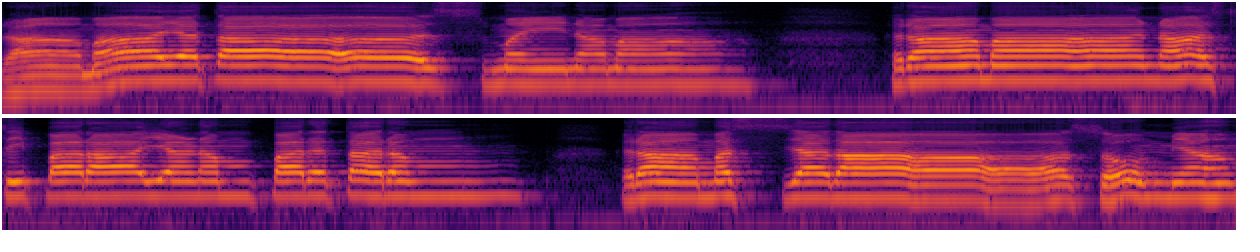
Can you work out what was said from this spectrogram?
रामाय तस्मै नमः। रामा नास्ति परायणं परतरं। रामस्य दासोम्यहं।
